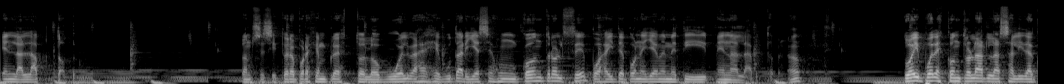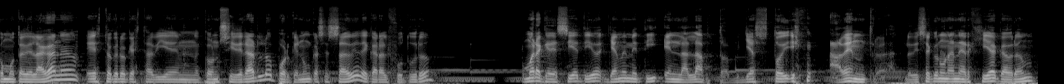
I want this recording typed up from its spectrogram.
en la laptop. Entonces, si tú ahora, por ejemplo, esto lo vuelves a ejecutar y ese es un control C, pues ahí te pone ya me metí en la laptop, ¿no? Tú ahí puedes controlar la salida como te dé la gana. Esto creo que está bien considerarlo porque nunca se sabe de cara al futuro. Como era que decía, tío, ya me metí en la laptop, ya estoy adentro. Lo dice con una energía, cabrón.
